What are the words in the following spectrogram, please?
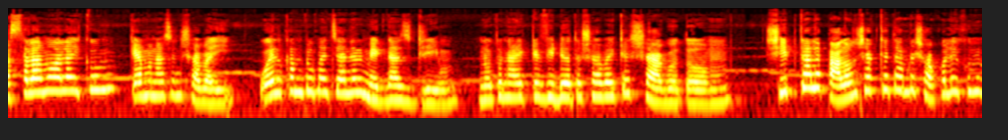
আসসালামু আলাইকুম, কেমন আছেন সবাই? Welcome to my channel Meghna's dream নতুন আরেকটি ভিডিওতে সবাইকে স্বাগতম। শীতকালে পালং শাক খেতে আমরা সকলেই খুবই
